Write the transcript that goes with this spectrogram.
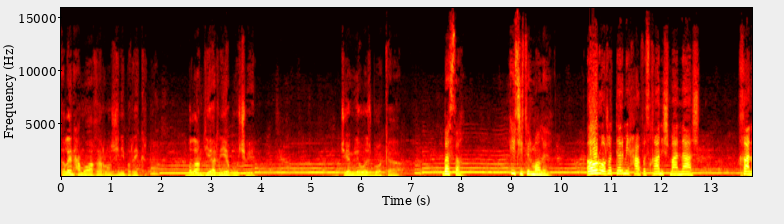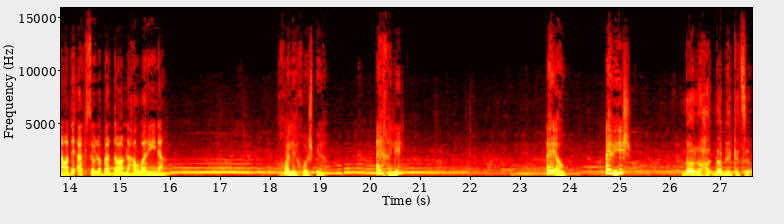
دەڵێن حەمەئاغا ڕۆژینی بەڕێ کردووە، بەڵام دیار نییە بۆ کوێ. جێم لەوەش بووە کە. بەسە، هیچی تر مەڵێ. ئەو ڕۆژە تەرمی حافز خانیشمان ناشت. خانەوادەی ئاکسۆلۆ بەردەوام لە هەڵوەرینە. خوا لێی خۆش بێ. ئەی خەلیل؟ ئەی ئەو ئەویش؟ ناڕەحەت نەبی کچم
